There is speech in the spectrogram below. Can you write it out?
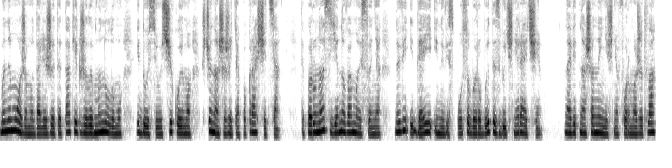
Ми не можемо далі жити так, як жили в минулому, і досі очікуємо, що наше життя покращиться. Тепер у нас є нове мислення, нові ідеї і нові способи робити звичні речі. Навіть наша нинішня форма житла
